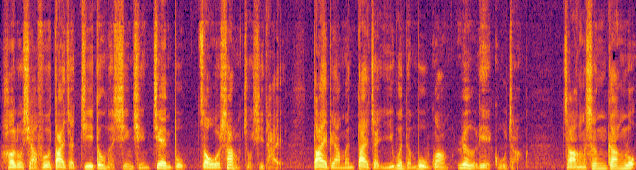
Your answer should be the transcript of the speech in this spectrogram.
赫鲁晓夫带着激动的心情健步走上主席台。代表们带着疑问的目光热烈鼓掌，掌声刚落，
